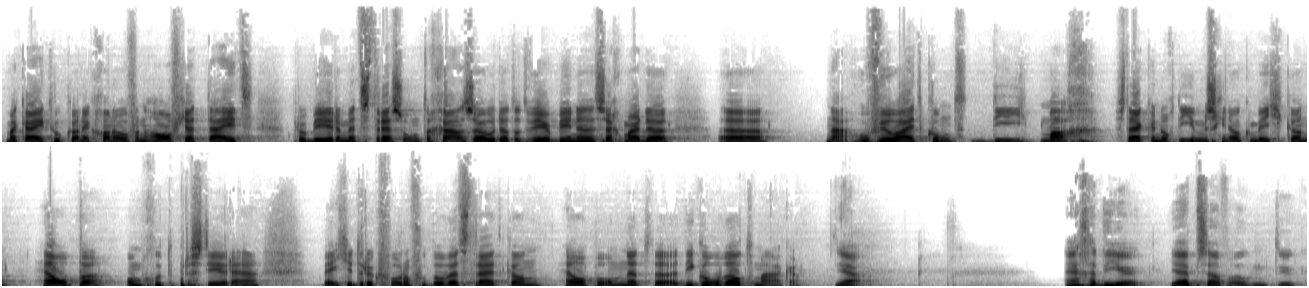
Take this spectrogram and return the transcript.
Maar kijkt hoe kan ik gewoon over een half jaar tijd proberen met stress om te gaan. Zodat het weer binnen zeg maar, de eh, nou, hoeveelheid komt die mag. Sterker nog, die je misschien ook een beetje kan helpen om goed te presteren. Hè? Een beetje druk voor een voetbalwedstrijd kan helpen om net eh, die goal wel te maken. Ja. En Gadir, jij hebt zelf ook natuurlijk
